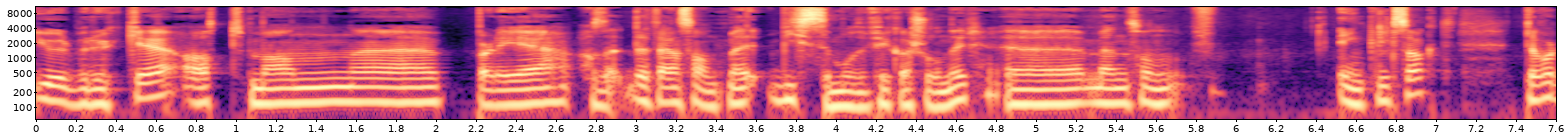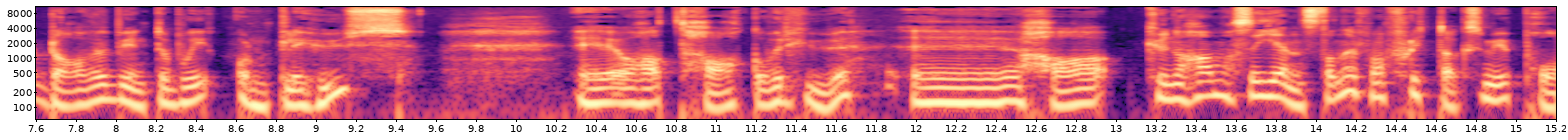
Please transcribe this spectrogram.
jordbruket at man eh, ble altså Dette er sant med visse modifikasjoner, eh, men sånn enkelt sagt, det var da vi begynte å bo i ordentlige hus. Eh, Å ha tak over huet. eh, Ha, kunne ha masse gjenstander, for man flytta ikke så mye på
